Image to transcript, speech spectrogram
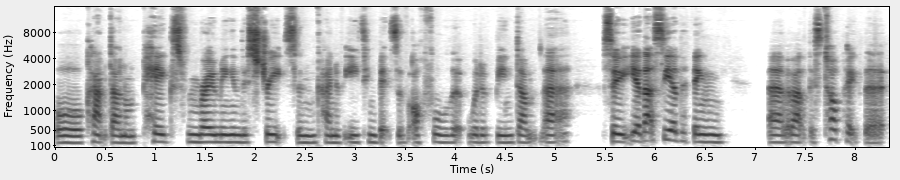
or clamp down on pigs from roaming in the streets and kind of eating bits of offal that would have been dumped there. So yeah, that's the other thing uh, about this topic that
